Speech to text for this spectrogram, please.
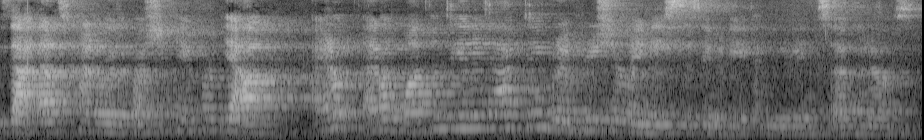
is that that's kind of where the question came from? Yeah, I don't I don't want them to get into acting, but I'm pretty sure my niece is going to be a comedian, so who knows?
